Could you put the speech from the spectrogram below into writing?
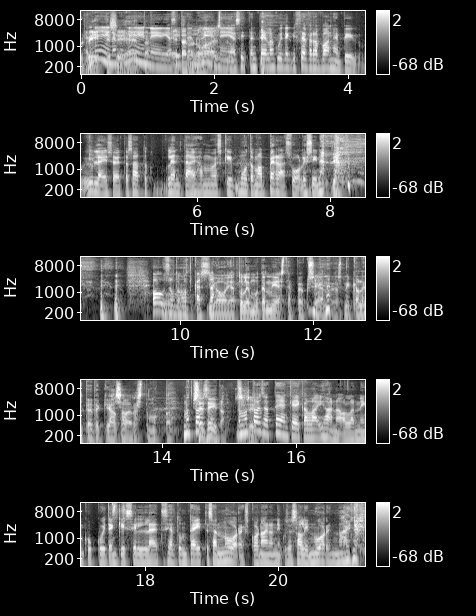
riitti niin, no, siihen, niin, että niin, ja ei sitten, niin, niin, ja sitten teillä on kuitenkin sen verran vanhempi yleisö, että saatat lentää ihan myöskin muutama peräsuoli siinä housun mutkassa. Joo, ja tuli muuten miesten pöksiä myös, mikä oli tietenkin ihan sairasta, mutta, Mutta se siitä. No se mutta siitä. toisaalta teidän keikalla on ihana olla niin kuin kuitenkin silleen, että siellä tuntee itsensä nuoreksi, kun on aina niin kuin se salin nuorin nainen.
